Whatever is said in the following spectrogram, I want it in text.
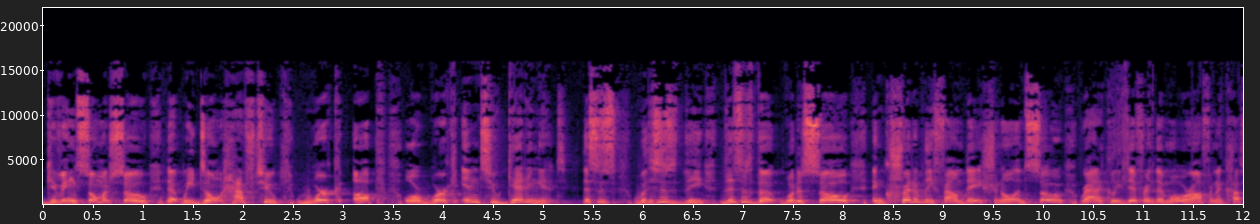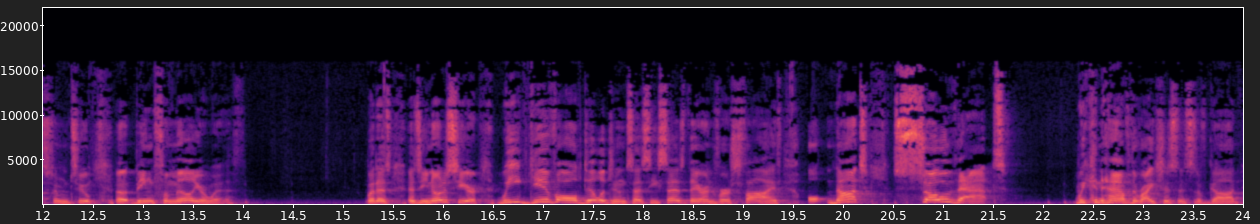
Giving so much so that we don't have to work up or work into getting it. This is, this is the, this is the, what is so incredibly foundational and so radically different than what we're often accustomed to uh, being familiar with. But as, as you notice here, we give all diligence, as he says there in verse 5, not so that we can have the righteousness of God,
